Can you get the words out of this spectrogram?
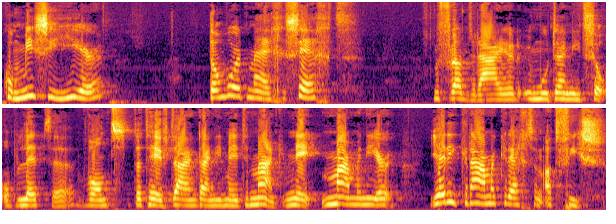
commissie hier, dan wordt mij gezegd, mevrouw Draaier, u moet daar niet zo op letten, want dat heeft daar daar niet mee te maken. Nee, maar meneer Jerry Kramer krijgt een advies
